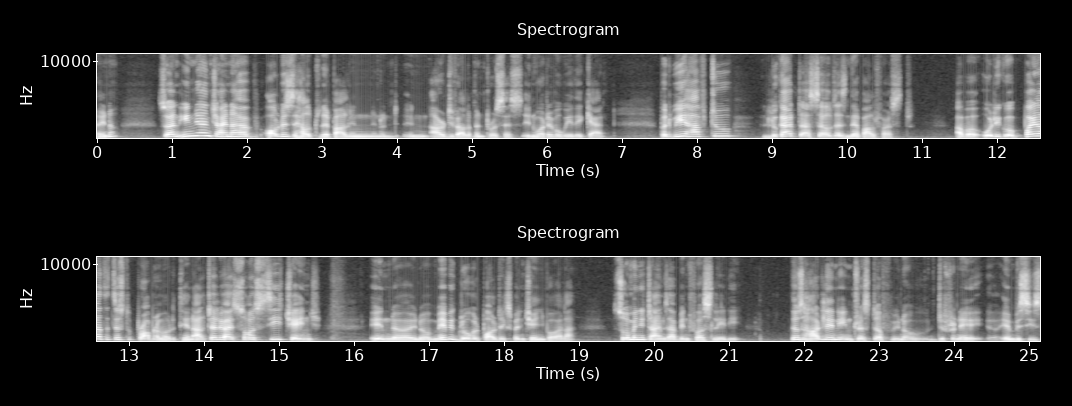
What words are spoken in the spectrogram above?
neighbors. You know, So, and India and China have always helped Nepal in you know in our development process in whatever way they can. But we have to look at ourselves as Nepal first. अब ओलीको पहिला त त्यस्तो प्रब्लमहरू थिएन आई टेल यु आई स सी चेन्ज इन यु नो मेबी ग्लोबल पोलिटिक्स पनि चेन्ज भयो होला सो मेनी टाइम्स आई बिन फर्स्ट लेडी there was hardly any interest of you know different a- uh, embassies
